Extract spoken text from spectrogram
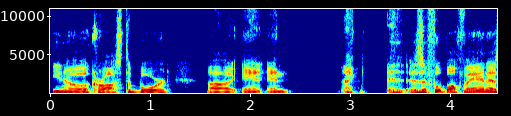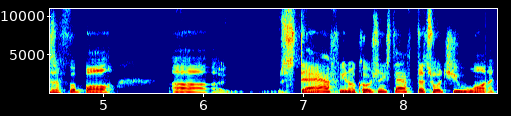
you know, across the board. Uh, and and like as a football fan, as a football uh, staff, you know, coaching staff, that's what you want.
